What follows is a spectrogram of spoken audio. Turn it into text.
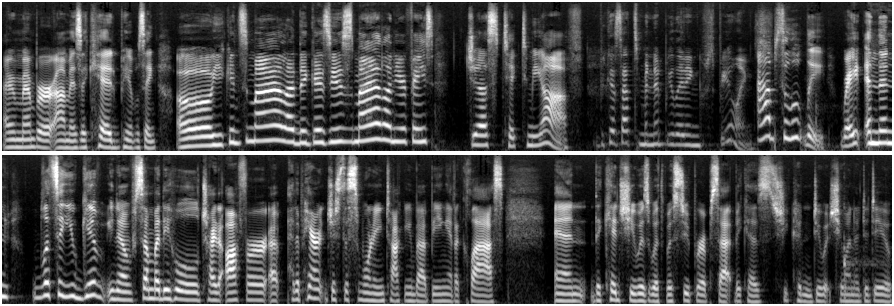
I remember um, as a kid, people saying, "Oh, you can smile. I think I see a smile on your face." Just ticked me off. Because that's manipulating feelings. Absolutely, right? And then let's say you give, you know, somebody who will try to offer. I had a parent just this morning talking about being at a class, and the kid she was with was super upset because she couldn't do what she wanted to do.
